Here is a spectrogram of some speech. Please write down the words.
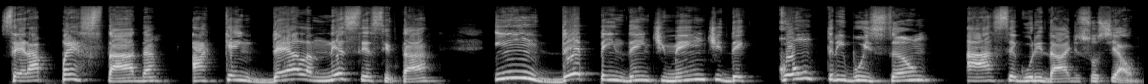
será prestada a quem dela necessitar, independentemente de contribuição à Seguridade Social.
